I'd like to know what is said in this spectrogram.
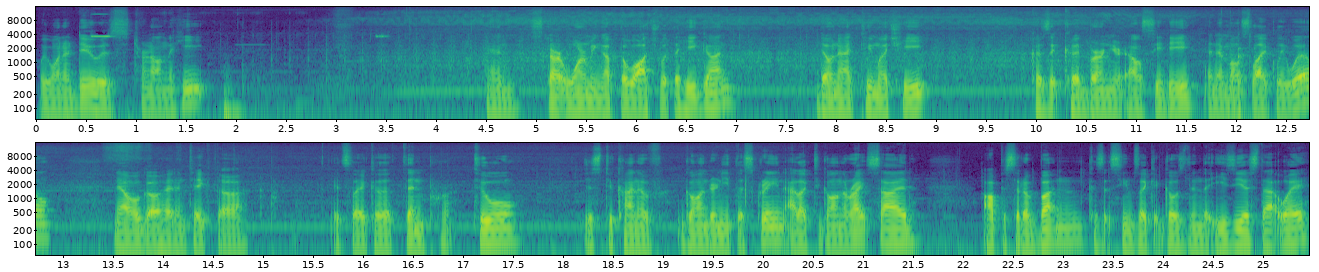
What we want to do is turn on the heat and start warming up the watch with the heat gun. Don't add too much heat because it could burn your LCD and it most likely will. Now we'll go ahead and take the, it's like a thin tool just to kind of go underneath the screen. I like to go on the right side, opposite of button, because it seems like it goes in the easiest that way.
